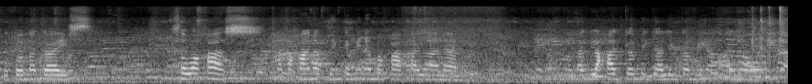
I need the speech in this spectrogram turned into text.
Ito na guys. Sa wakas, nakahanap din kami ng makakainan. Naglakad kami, galing kami ng ano. Dito.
